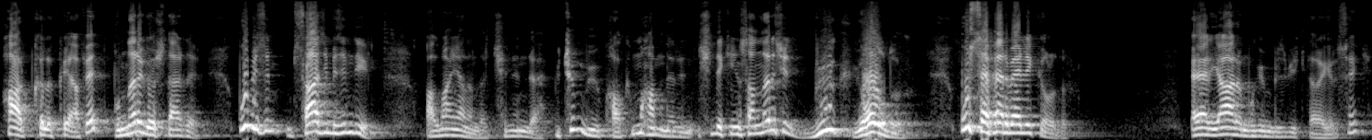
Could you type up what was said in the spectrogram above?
harp, kılık, kıyafet bunları gösterdi. Bu bizim sadece bizim değil. Almanya'nın da, Çin'in de, bütün büyük kalkınma hamlelerinin içindeki insanlar için büyük yoldur. Bu seferberlik yoludur. Eğer yarın bugün biz bir iktidara girsek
